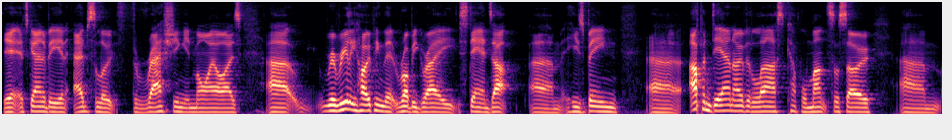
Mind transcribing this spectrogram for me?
Yeah, it's going to be an absolute thrashing in my eyes. Uh, we're really hoping that Robbie Gray stands up. Um, he's been uh, up and down over the last couple months or so. Um,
